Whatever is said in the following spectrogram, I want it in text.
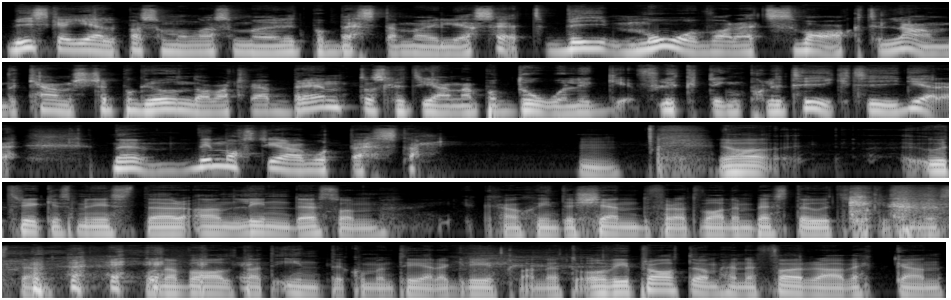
vi ska hjälpa så många som möjligt på bästa möjliga sätt. Vi må vara ett svagt land, kanske på grund av att vi har bränt oss lite grann på dålig flyktingpolitik tidigare. Men vi måste göra vårt bästa. Mm. Ja, utrikesminister Ann Linde som kanske inte känd för att vara den bästa utrikesministern. Hon har valt att inte kommentera gripandet. Och vi pratade om henne förra veckan.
